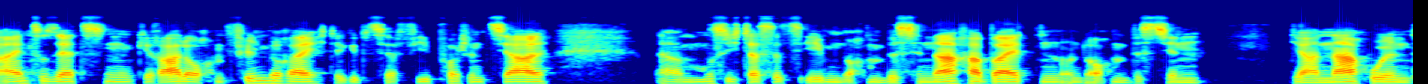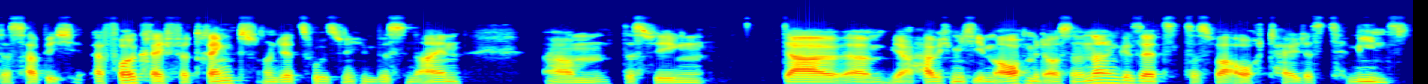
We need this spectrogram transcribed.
einzusetzen, gerade auch im Filmbereich, da gibt's ja viel Potenzial, ähm, muss ich das jetzt eben noch 'n bisschen nacharbeiten und auch 'n bisschen, ja, nachholen. Das habe ich erfolgreich verdrängt und jetzt holt's mich 'n bisschen ein. Ähm, deswegen, da, ähm, ja, habe ich mich eben auch mit auseinandergesetzt. Das war auch Teil des Termins.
